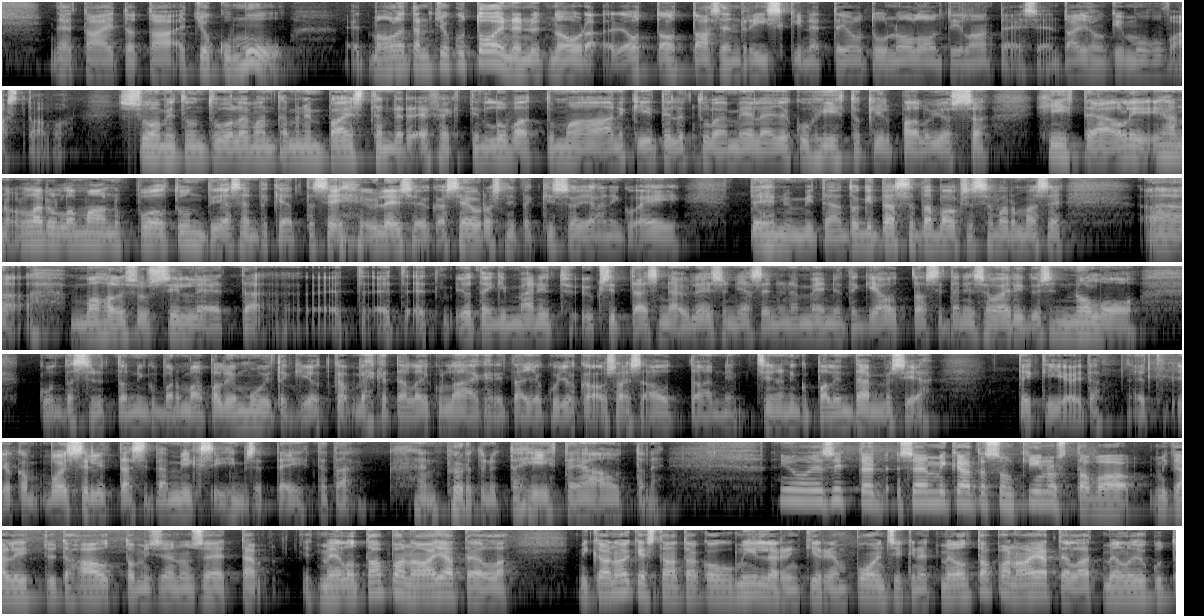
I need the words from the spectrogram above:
tai tota, että joku muu – et mä oletan, että joku toinen nyt nouda, ottaa, ottaa sen riskin, että joutuu noloon tilanteeseen tai johonkin muuhun vastaavaan. Suomi tuntuu olevan tämmöinen bystander-efektin luvattu maa. Ainakin itselle tulee mieleen joku hiihtokilpailu, jossa hiihtäjä oli ihan ladulla maannut puoli tuntia sen takia, että se yleisö, joka seurasi niitä kisoja, niin ei tehnyt mitään. Toki tässä tapauksessa varmaan se äh, mahdollisuus sille, että et, et, et jotenkin mä nyt yksittäisenä yleisön jäsenenä menen jotenkin auttaa sitä, niin se on erityisen noloa, kun tässä nyt on niin varmaan paljon muitakin, jotka ehkä täällä on joku lääkäri tai joku, joka osaisi auttaa, niin siinä on niin paljon tämmöisiä tekijöitä, että, joka voisi selittää sitä, miksi ihmiset ei tätä pyörtynyttä hiihtäjää auttane. Joo, ja sitten se, mikä tässä on kiinnostavaa, mikä liittyy tähän auttamiseen, on se, että, että meillä on tapana ajatella – mikä on oikeastaan tämä koko Millerin kirjan pointsikin, että meillä on tapana ajatella, että meillä on joku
